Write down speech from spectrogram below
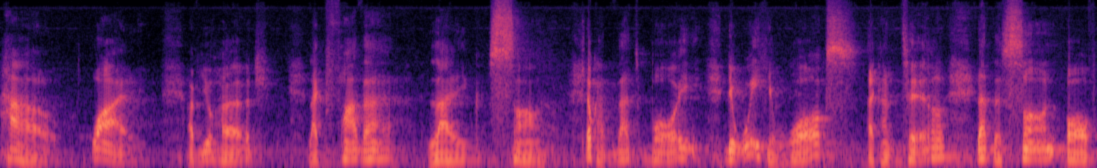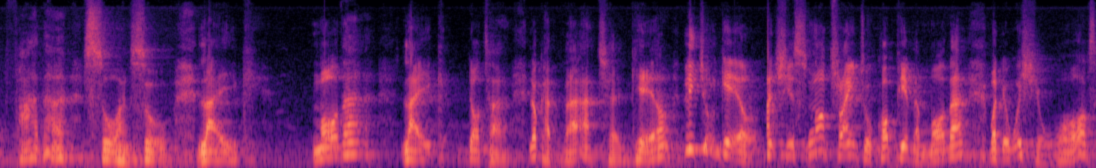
How? Why? Have you heard? Like father, like son. Look at that boy. The way he walks, I can tell that the son of father so and so. Like mother, like daughter. Look at that girl, little girl. And she's not trying to copy the mother, but the way she walks,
